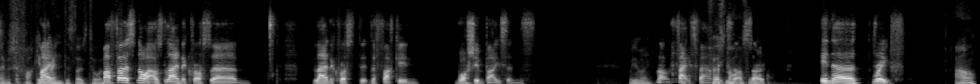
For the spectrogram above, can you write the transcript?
they was fucking Mate, horrendous. Those toilets. My first night, I was laying across, um, laying across the, the fucking washing basins, what do you mean? like facts found. First night of so- what? in a Reef. Oh,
